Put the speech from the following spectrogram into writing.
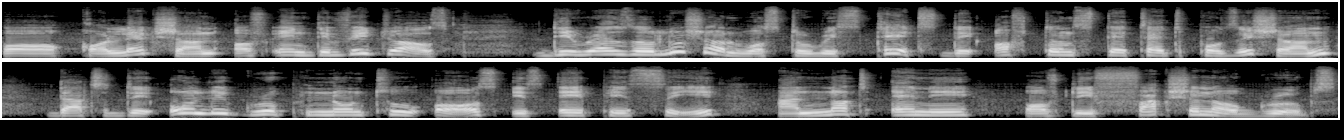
or collection of individuals. The resolution was to restate the often stated position that the only group known to us is APC and not any of the factional groups.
